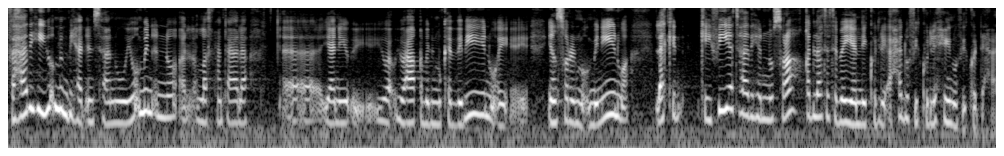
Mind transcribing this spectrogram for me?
فهذه يؤمن بها الإنسان ويؤمن إنه الله سبحانه وتعالى آه، يعني يعاقب المكذبين وينصر المؤمنين و... لكن كيفية هذه النصرة قد لا تتبين لكل أحد وفي كل حين وفي كل حال.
